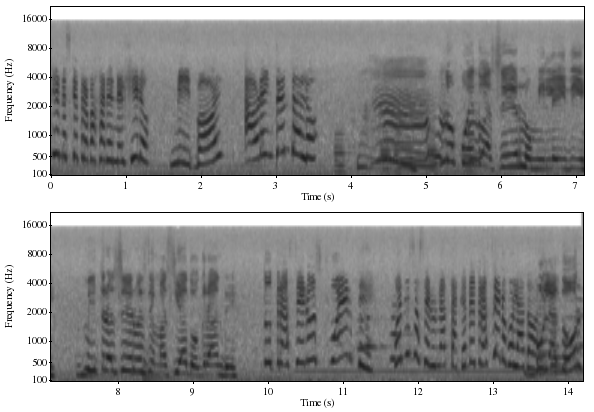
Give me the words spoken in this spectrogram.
Tienes que trabajar en el giro. Meatball, ahora inténtalo. No puedo hacerlo, mi lady. Mi trasero es demasiado grande. Tu trasero es fuerte. Puedes hacer un ataque de trasero volador. ¿Volador?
